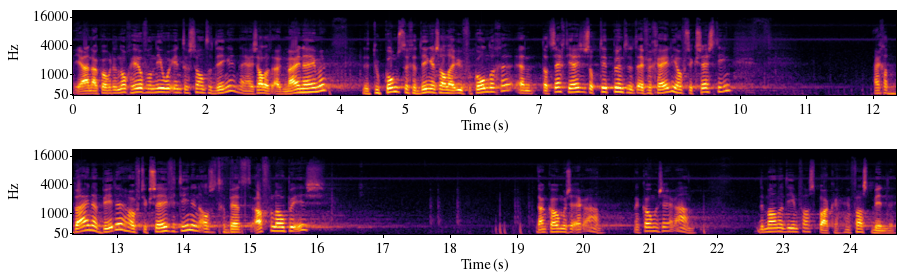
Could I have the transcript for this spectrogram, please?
ja, nou komen er nog heel veel nieuwe interessante dingen. Nee, hij zal het uit mij nemen. De toekomstige dingen zal hij u verkondigen. En dat zegt Jezus op dit punt in het Evangelie, hoofdstuk 16. Hij gaat bijna bidden, hoofdstuk 17, en als het gebed afgelopen is, dan komen ze eraan. Dan komen ze eraan. De mannen die hem vastpakken en vastbinden.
